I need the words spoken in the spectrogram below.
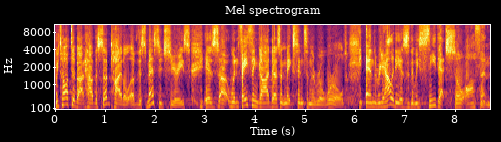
we talked about how the subtitle of this message series is uh, When Faith in God Doesn't Make Sense in the Real World. And the reality is that we see that so often.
